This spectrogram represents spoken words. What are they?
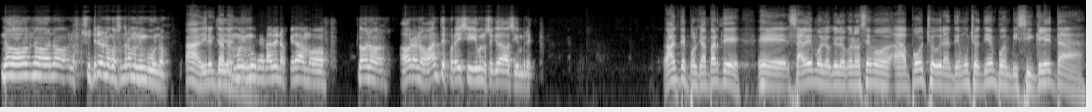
No, no, no, los utileros no concentramos ninguno. Ah, directamente. Este, muy, muy rara vez nos quedamos no, no, ahora no. Antes por ahí sí uno se quedaba siempre. Antes, porque aparte eh, sabemos lo que lo conocemos a Pocho durante mucho tiempo en bicicleta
